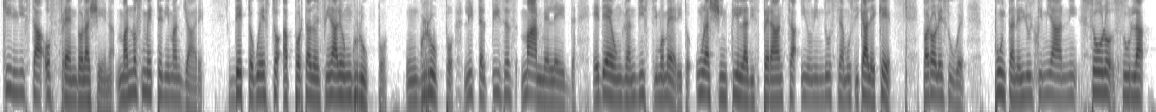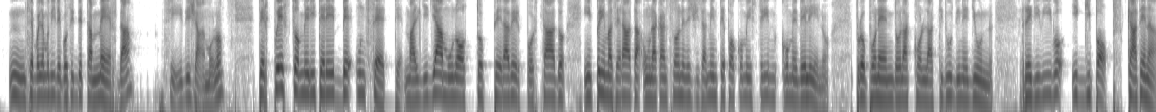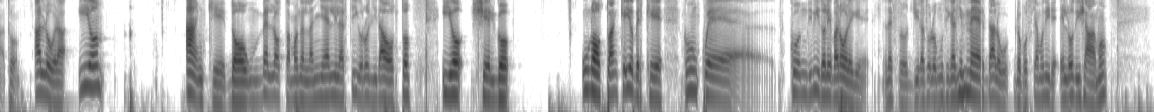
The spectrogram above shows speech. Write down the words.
chi gli sta offrendo la cena, ma non smette di mangiare. Detto questo, ha portato in finale un gruppo un gruppo Little Pieces Marmalade ed è un grandissimo merito, una scintilla di speranza in un'industria musicale che, parole sue, punta negli ultimi anni solo sulla, mm, se vogliamo dire cosiddetta merda, sì, diciamolo. Per questo meriterebbe un 7, ma gli diamo un 8 per aver portato in prima serata una canzone decisamente poco mainstream come Veleno, proponendola con l'attitudine di un redivivo Iggy Pop scatenato. Allora, io anche do un bel 8 a Manuel Agnelli, l'articolo gli dà 8, io scelgo un 8 anche io perché comunque condivido le parole che adesso gira solo musica di merda, lo, lo possiamo dire e lo diciamo.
